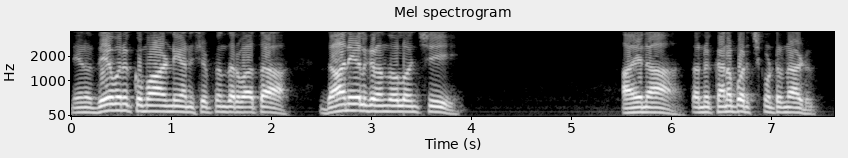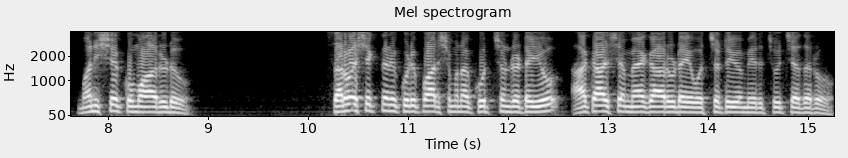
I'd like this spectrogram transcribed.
నేను దేవుని కుమారుణ్ణి అని చెప్పిన తర్వాత దానియల్ గ్రంథంలోంచి ఆయన తను కనపరుచుకుంటున్నాడు. మనుష్య కుమారుడు సర్వశక్తిని కుడి కూర్చుండుటయు ఆకాశ మేఘారుడై వచ్చటయు మీరు చూచెదరు.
